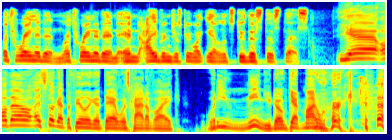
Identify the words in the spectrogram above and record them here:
let's rein it in, let's rein it in, and Ivan just being like, yeah, let's do this, this, this. yeah. Although I still got the feeling that Dan was kind of like, what do you mean you don't get my work?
